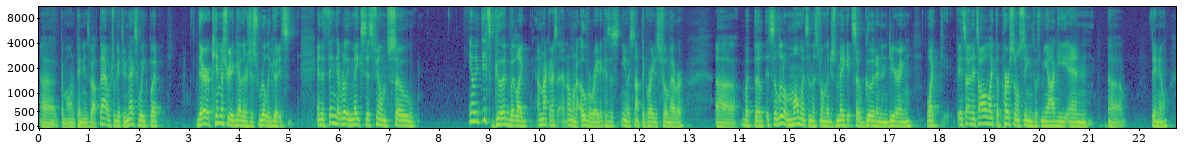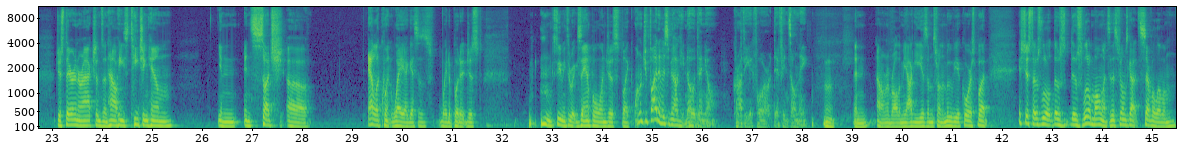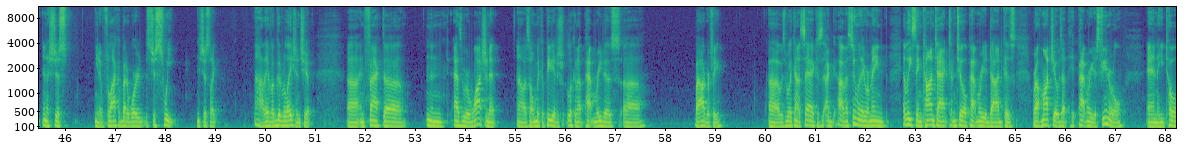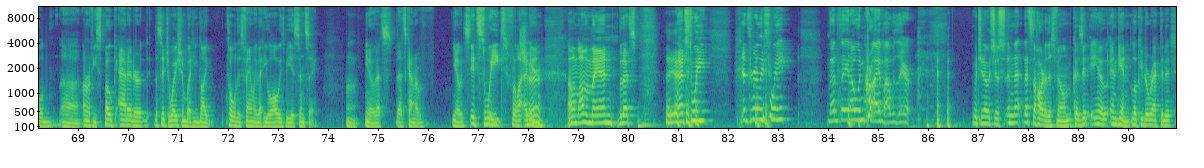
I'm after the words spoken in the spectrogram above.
Uh, got my own opinions about that, which we'll get to next week. But their chemistry together is just really good. It's and the thing that really makes this film so you know, it, it's good, but like I'm not gonna. I don't want to overrate it because it's you know it's not the greatest film ever. Uh, but the it's the little moments in this film that just make it so good and endearing. Like it's and it's all like the personal scenes with Miyagi and uh, Daniel, just their interactions and how he's teaching him in in such eloquent way. I guess is way to put it. Just excuse me through example and just like why don't you fight him, Mr. Miyagi? No, Daniel, karate for defense only and I don't remember all the Miyagi-isms from the movie, of course, but it's just those little those those little moments, and this film's got several of them, and it's just you know, for lack of a better word, it's just sweet. It's just like, ah, they have a good relationship. Uh, in fact, uh, and then as we were watching it, I was on Wikipedia just looking up Pat Morita's uh, biography. Uh, it was really kind of sad because I'm assuming they remained at least in contact until Pat Morita died because Ralph Macchio was at Pat Morita's funeral and he told uh, I don't know if he spoke at it or the situation, but he like told his family that he will always be his sensei. You know, that's that's kind of you know it's it's sweet for like again. I'm, I'm a man, but that's that's sweet. It's really sweet. Not saying I wouldn't cry if I was there. But you know, it's just, and that, that's the heart of this film because it, you know, and again, look who directed it.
